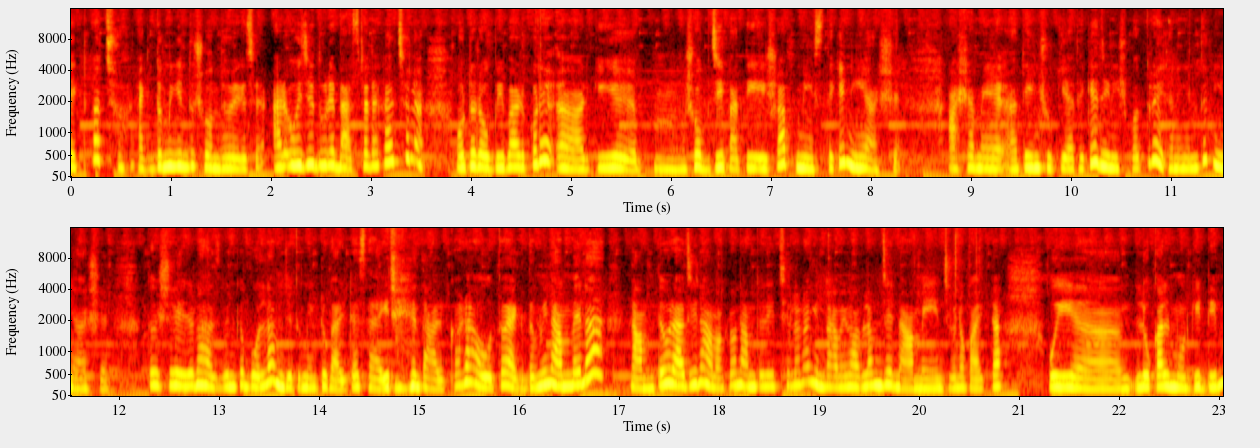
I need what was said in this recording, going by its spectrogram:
দেখতে পাচ্ছ? একদমই কিন্তু সন্ধে হয়ে গেছে। আর ওই যে দূরে ব্যাচটা দেখা যাচ্ছে না, ওটা রবিবার করে আর কি সবজিপাতি এইসব নিচ থেকে নিয়ে আসে। আসামে তিনসুকিয়া থেকে জিনিসপত্র এখানে কিন্তু নিয়ে আসে। তো সেই জন্য হাজব্যান্ডকে বললাম যে, তুমি একটু গাড়িটা সাইডে দাঁড় করা, ও তো একদমই নামবে না। নামতেও রাজি না, আমাকেও নামতে দিচ্ছিল না। কিন্তু আমি ভাবলাম যে নামে এর জন্য কয়েকটা ওই লোকাল মুরগির ডিম,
